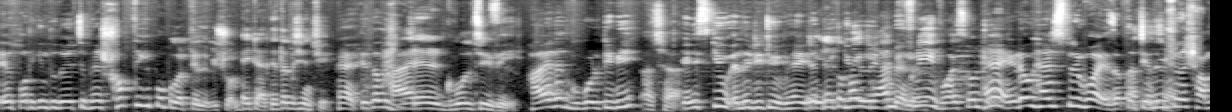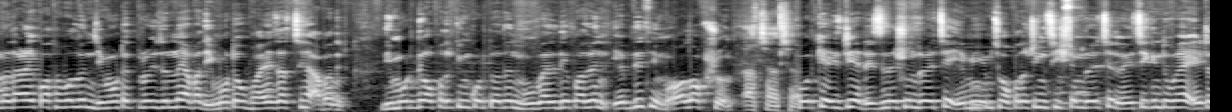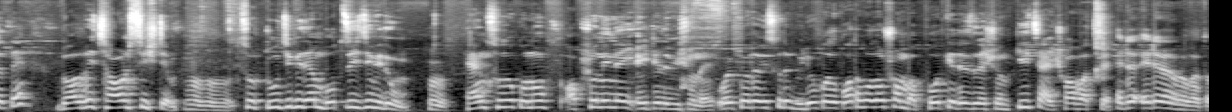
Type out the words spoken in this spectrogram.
এরপরে কিন্তু রয়েছে ভাই সব থেকে পপুলার টেলিভিশন এটা তেতাল্লিশ ইঞ্চি। হ্যাঁ তেতাল্লিশ হায়ারের গুগল টিভি হায়ারের গুগল টিভি আচ্ছা। এইচ কিউ এলইডি টিভি ভাই এটা তো ভাই হ্যান্ড ফ্রি ভয়েস কন্ট্রোল হ্যাঁ এটাও হ্যান্ড ফ্রি ভয়েস আপনার আচ্ছা, টেলিভিশনের সামনে দাঁড়ায় কথা বলবেন রিমোটের প্রয়োজন নেই আবার রিমোটেও ভয়েস আছে আবার রিমোট দিয়ে অপারেটিং করতে পারবেন মোবাইল দিয়ে পারবেন এভরিথিং অল অপশন আচ্ছা আচ্ছা। ফোর কে এইচডিআই রেজুলেশন রয়েছে এমইএমসি অপারেটিং সিস্টেম রয়েছে রয়েছে কিন্তু ভাই এটাতে Dolby sound system so two GB RAM বত্রিশ জিবি রুম হ্যাংস হলো কোনো অপশনই নেই এই টেলিভিশনে ওয়েবসাইটে ইউজ করে ভিডিও কল কথা বলাও সম্ভব। ফোর কে রেজুলেশন কি চাই? সব আছে। এটা এটা কত?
